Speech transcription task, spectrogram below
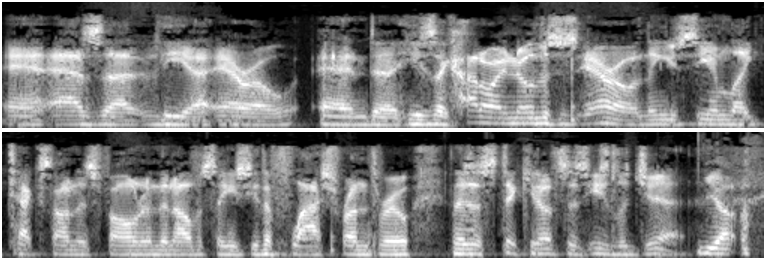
and, as uh, the uh, Arrow, and uh, he's like, "How do I know this is Arrow?" And then you see him like text on his phone, and then all of a sudden you see the flash run through, and there's a sticky note that says he's legit. Yep.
